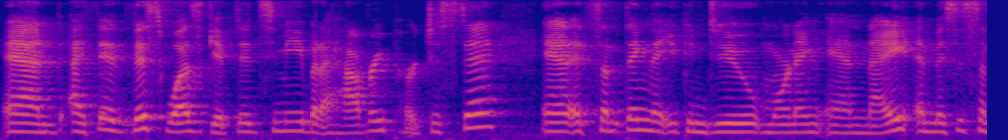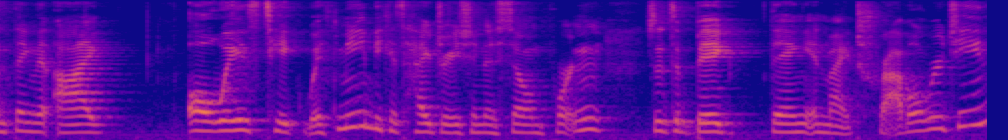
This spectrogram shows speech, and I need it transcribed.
And I think this was gifted to me, but I have repurchased it. And it's something that you can do morning and night. And this is something that I always take with me because hydration is so important. So it's a big thing in my travel routine.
